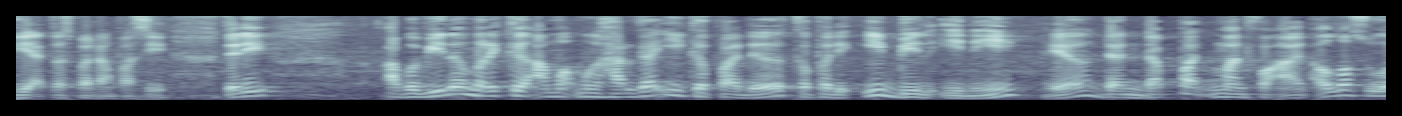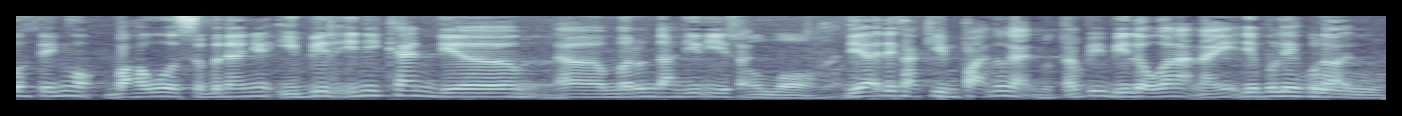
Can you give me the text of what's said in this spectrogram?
di atas padang pasir. Jadi apabila mereka amat menghargai kepada kepada ibil ini ya dan dapat manfaat Allah suruh tengok bahawa sebenarnya ibil ini kan dia uh, merendah diri Ustaz. Allah. dia ada kaki empat tu kan Betul. tapi bila orang nak naik dia boleh pula Oh.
